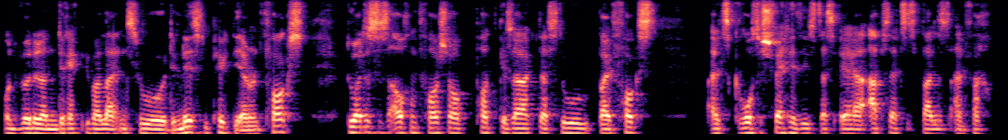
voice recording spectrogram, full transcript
und würde dann direkt überleiten zu dem nächsten Pick, die Aaron Fox. Du hattest es auch im Vorschau-Pod gesagt, dass du bei Fox als große Schwäche siehst, dass er abseits des Balles einfach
